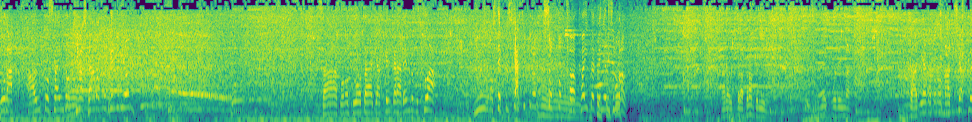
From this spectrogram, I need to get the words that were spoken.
どうだ？アウトサイド。来ました。松本健二リオン。さあこのクォーター逆転から連続スコア。ユーのステップしかしブロックショット高い高いヤリス・モラン山口からブラントリーねここで今。ガディアガとのマッチアップ。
